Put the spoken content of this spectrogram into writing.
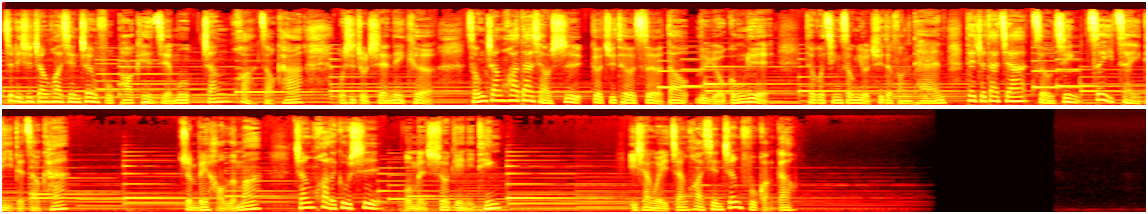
这里是彰化县政府 Podcast 节目《彰化早咖》，我是主持人内克。从彰化大小事各具特色到旅游攻略，透过轻松有趣的访谈，带着大家走进最在地的早咖。准备好了吗？彰化的故事，我们说给你听。以上为彰化县政府广告。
